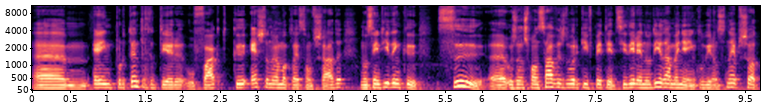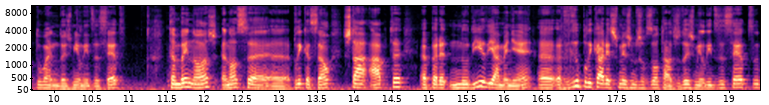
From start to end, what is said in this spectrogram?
Um, é importante reter o facto que esta não é uma coleção fechada, no sentido em que, se uh, os responsáveis do arquivo PT decidirem no dia da manhã incluir um snapshot do ano 2017, também nós, a nossa eh, aplicação está apta a, para, no dia de amanhã, a replicar esses mesmos resultados de 2017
